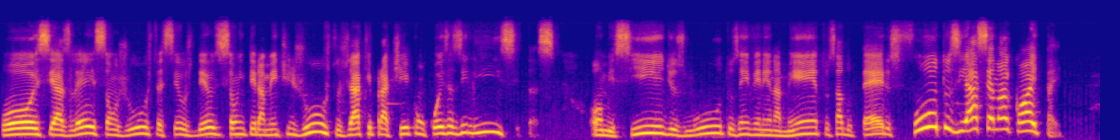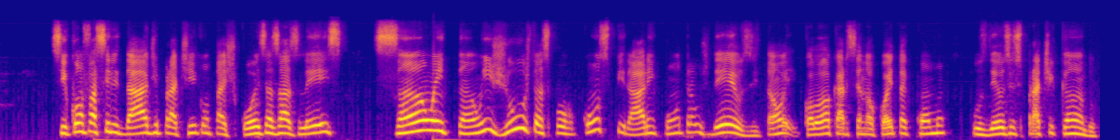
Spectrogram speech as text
Pois se as leis são justas, seus deuses são inteiramente injustos, já que praticam coisas ilícitas homicídios, multos, envenenamentos, adultérios, furtos e acenoicoitai. Se com facilidade praticam tais coisas, as leis são então injustas por conspirarem contra os deuses. Então, coloca arsenocoita como os deuses praticando,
